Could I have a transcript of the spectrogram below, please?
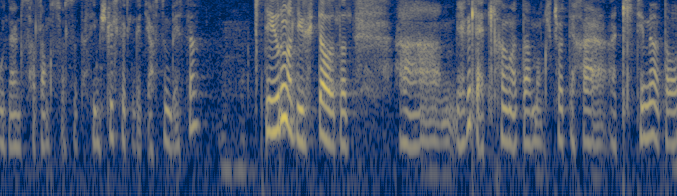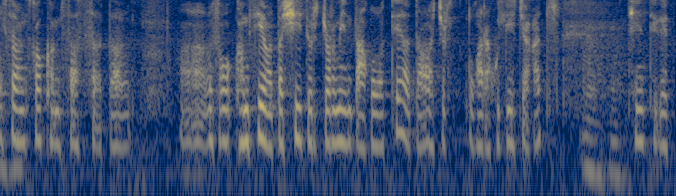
бүгд найрамд солонгос улсад бас эмчлүүлэхээр ингээд явсан байсан. Тэгээ ер нь бол эрэгтэй бол а яг л адилхан одоо монголчуудынхаа адил тийм ээ одоо улсын онцгой комиссоос одоо комиссийн одоо шийдвэр журмын дагуу тий одоо очир дугаараа хүлээж агаад л Тийм тэгээд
